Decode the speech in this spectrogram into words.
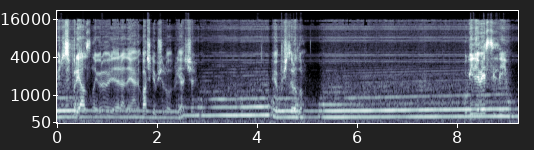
3.0 yazdığına göre öyle herhalde yani başka bir şey olur gerçi. Yapıştıralım. Bugün yine Vestil'deyim.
